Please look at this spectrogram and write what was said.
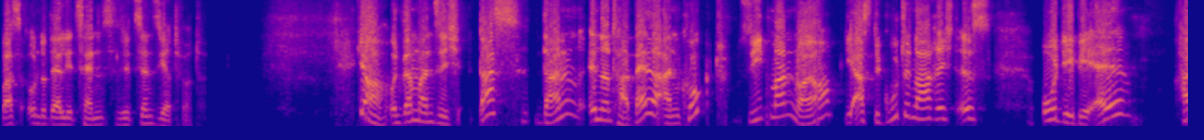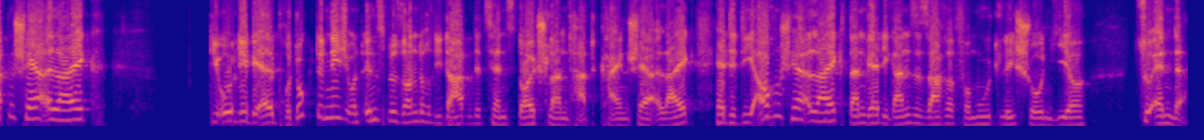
was unter der Lizenz lizenziert wird. Ja, und wenn man sich das dann in einer Tabelle anguckt, sieht man, naja, die erste gute Nachricht ist, ODBL hat ein Share-alike, die ODBL-Produkte nicht und insbesondere die Datenlizenz Deutschland hat kein Share-alike. Hätte die auch ein Share-alike, dann wäre die ganze Sache vermutlich schon hier zu Ende.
